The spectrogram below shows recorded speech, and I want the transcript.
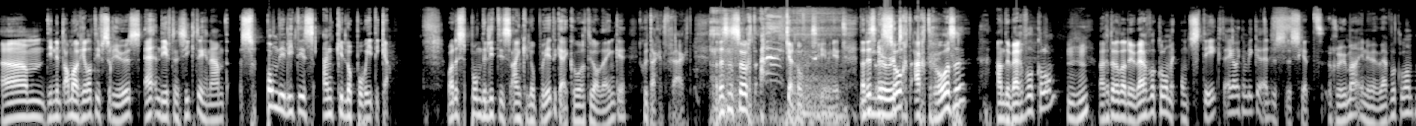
Ehm, die neemt allemaal relatief serieus. Hè? En die heeft een ziekte genaamd spondylitis ankylopoetica. Wat is spondylitis ankylopoetica? Ik hoor het u al denken. Goed dat je het vraagt. Dat is een soort... ik heb het opgeschreven niet. Dat is een soort artrose aan de wervelkolom. Mhm. Waardoor dat je wervelkolom ontsteekt eigenlijk een beetje. Hè? Dus, dus je hebt reuma in je wervelkolom.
